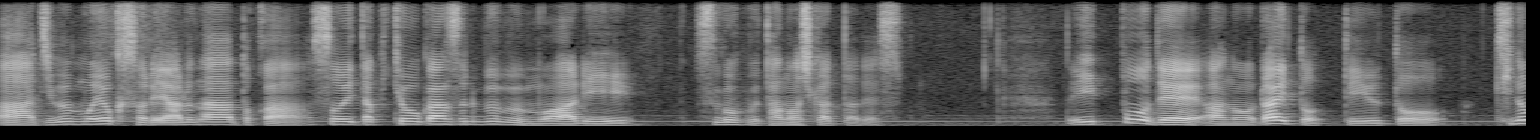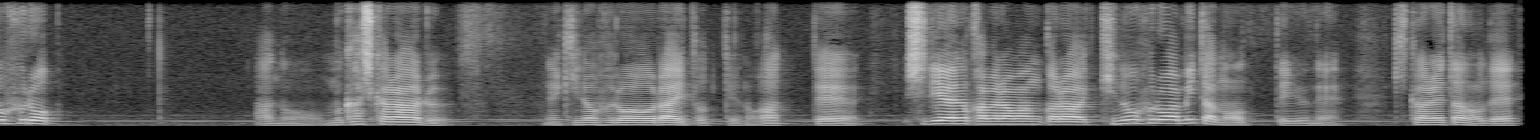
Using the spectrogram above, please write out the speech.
ああ自分もよくそれやるなとかそういった共感する部分もありすごく楽しかったです。で一方であのライトっていうと木の風呂あの昔からある、ね、木の風呂ライトっていうのがあって知り合いのカメラマンから「木の風呂は見たの?」っていうね聞かれたので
